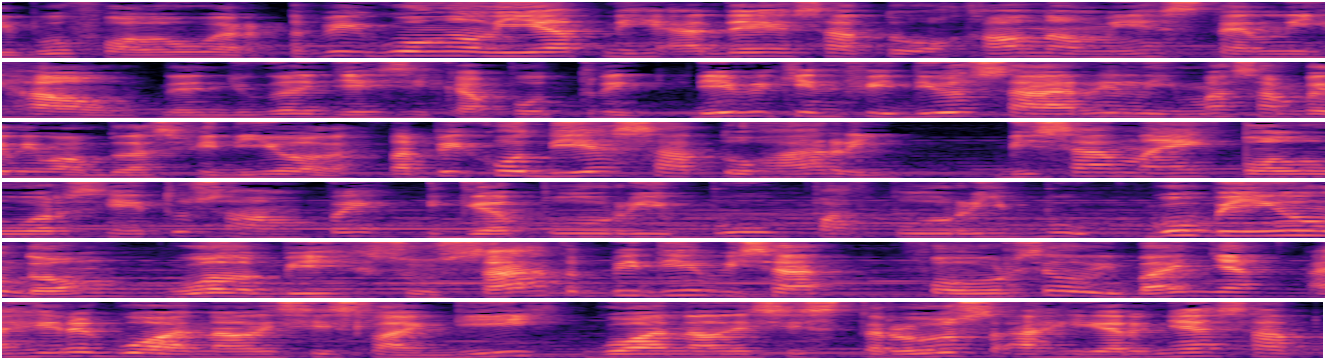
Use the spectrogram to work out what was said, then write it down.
ribu follower. Tapi gue ngeliat nih ada satu account namanya Stanley Howe dan juga Jessica Putri. Dia bikin video sehari 5 sampai 15 video lah. Tapi kok dia satu hari bisa naik followersnya itu sampai 30 ribu, 40 ribu. Gue bingung dong, gue lebih susah tapi dia bisa followersnya lebih banyak. Akhirnya gue analisis lagi, gue analisis terus, akhirnya 1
